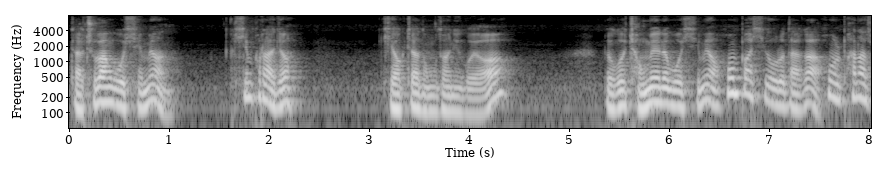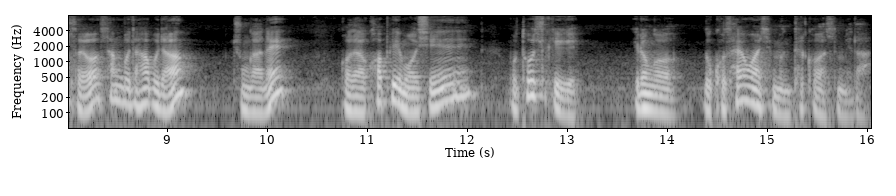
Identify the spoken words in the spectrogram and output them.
자 주방 보시면 심플하죠? 기역자 동선이고요. 그리고 정면에 보시면 홈파식으로다가 홈을 파놨어요. 상부장, 하부장 중간에 거기다 커피 머신, 뭐 토스기기 이런 거 놓고 사용하시면 될 것 같습니다.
